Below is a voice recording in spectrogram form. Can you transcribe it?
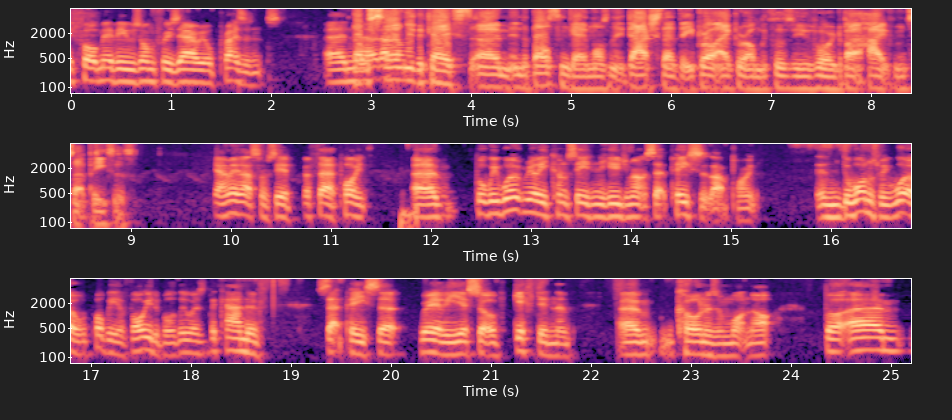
they thought maybe he was on for his aerial presence. And That uh, was that- certainly the case um, in the Bolton game, wasn't it? Dyche said that he brought Edgar on because he was worried about height from set pieces. Yeah, I mean that's obviously a, a fair point. Um, but we weren't really conceding a huge amount of set pieces at that point, and the ones we were were probably avoidable. There was the kind of set piece that really you're sort of gifting them um, corners and whatnot. But um,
